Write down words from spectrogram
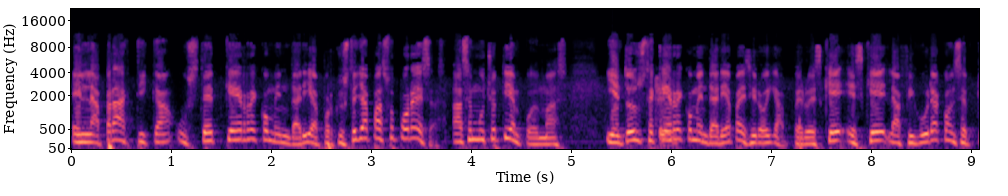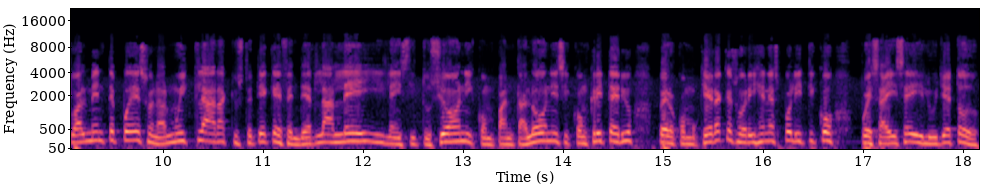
En la práctica, ¿usted qué recomendaría? Porque usted ya pasó por esas hace mucho tiempo, es más. Y entonces, ¿usted qué recomendaría para decir, oiga, pero es que es que la figura conceptualmente puede sonar muy clara, que usted tiene que defender la ley y la institución y con pantalones y con criterio, pero como quiera que su origen es político, pues ahí se diluye todo.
